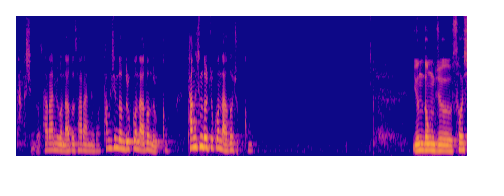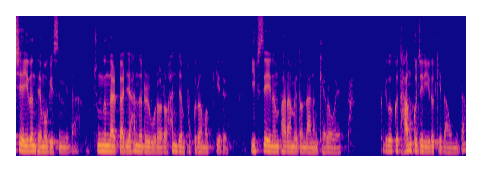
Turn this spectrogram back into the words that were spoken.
당신도 사람이고 나도 사람이고 당신도 늙고 나도 늙고 당신도 죽고 나도 죽고 윤동주 서시에 이런 대목이 있습니다. 죽는 날까지 하늘을 우러러 한 점 부끄럼 없기를 입새이는 바람에도 나는 괴로워했다. 그리고 그 다음 구절이 이렇게 나옵니다.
